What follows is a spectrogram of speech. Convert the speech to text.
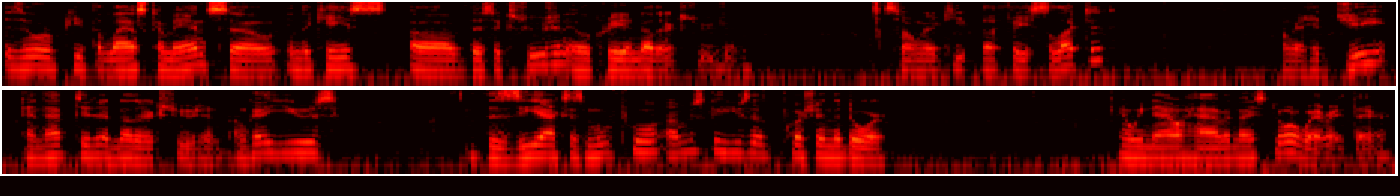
is it will repeat the last command. So in the case of this extrusion, it will create another extrusion. So I'm going to keep the face selected. I'm going to hit G, and that did another extrusion. I'm going to use the Z-axis move tool. I'm just going to use that to push in the door. And we now have a nice doorway right there.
